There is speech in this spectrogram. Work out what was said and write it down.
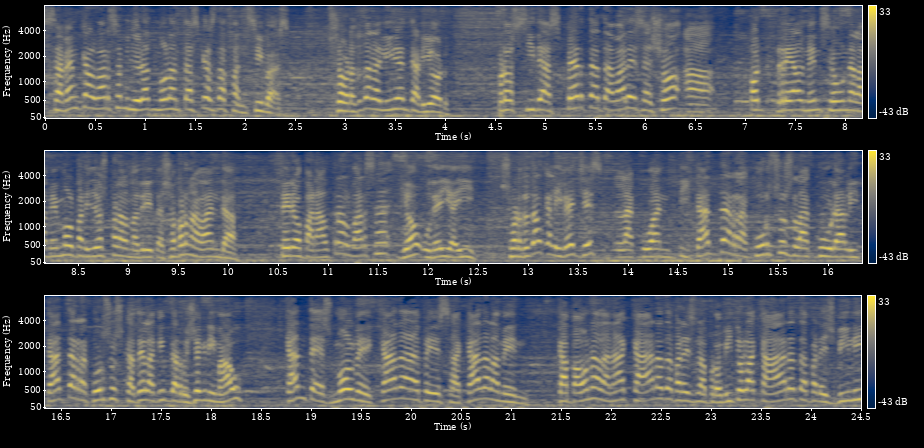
Sabem que el Barça ha millorat molt en tasques defensives, sobretot a la línia interior. Però si desperta Tavares, això eh, pot realment ser un element molt perillós per al Madrid. Això per una banda. Però per altra, el Barça, jo ho deia ahir, sobretot el que li veig és la quantitat de recursos, la coralitat de recursos que té l'equip de Roger Grimau, que ha entès molt bé cada peça, cada element, cap a on ha d'anar, que ara t'apareix la Provítola, que ara t'apareix Billy,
